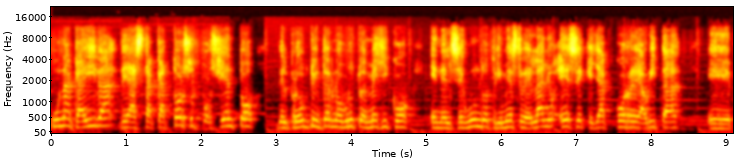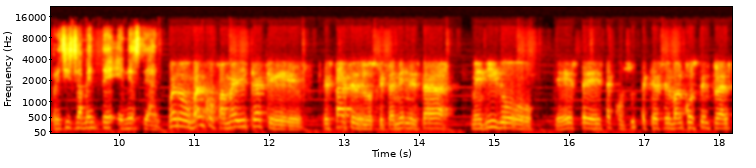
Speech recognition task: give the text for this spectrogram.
una caída de hasta 14% del Producto Interno Bruto en México en el segundo trimestre del año, ese que ya corre ahorita eh, precisamente en este año. Bueno, Banco of America, que es parte de los que también está medido este, esta consulta que hace el Banco Central,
